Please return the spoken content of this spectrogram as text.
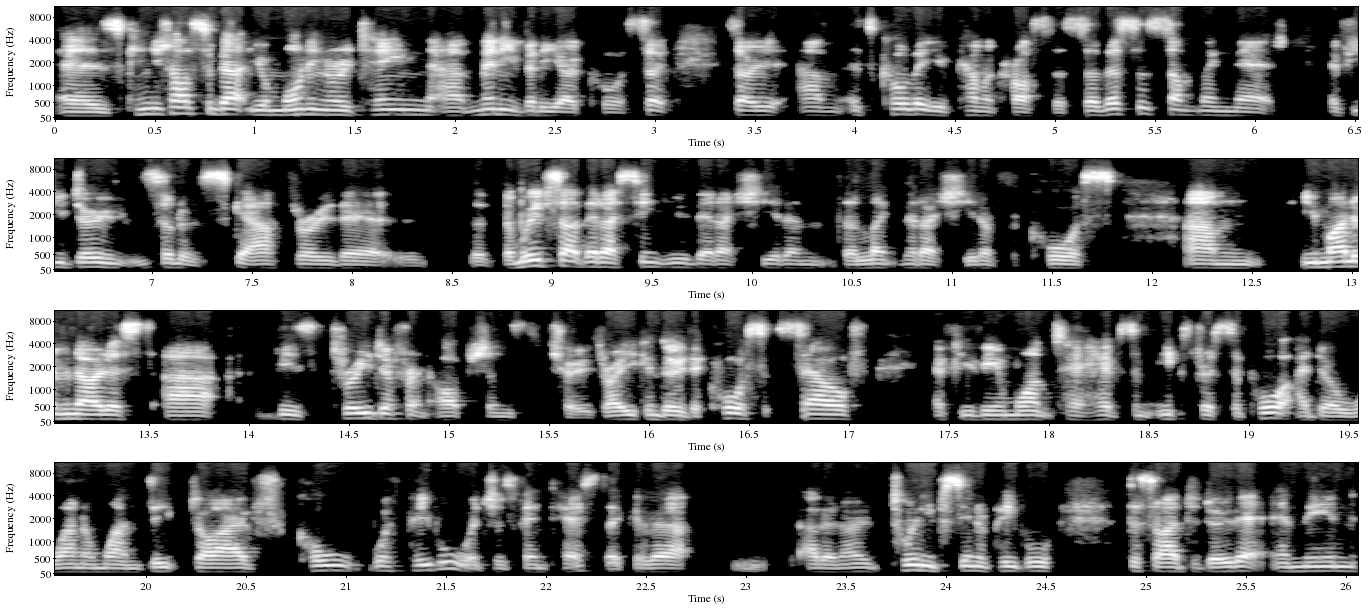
is, can you tell us about your morning routine uh, mini video course? So, so um, it's cool that you've come across this. So this is something that if you do sort of scour through the, the, the website that I sent you, that I shared and the link that I shared of the course, um, you might have noticed uh, there's three different options to choose, right? You can do the course itself, if you then want to have some extra support, I do a one on one deep dive call with people, which is fantastic. About, I don't know, 20% of people decide to do that. And then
